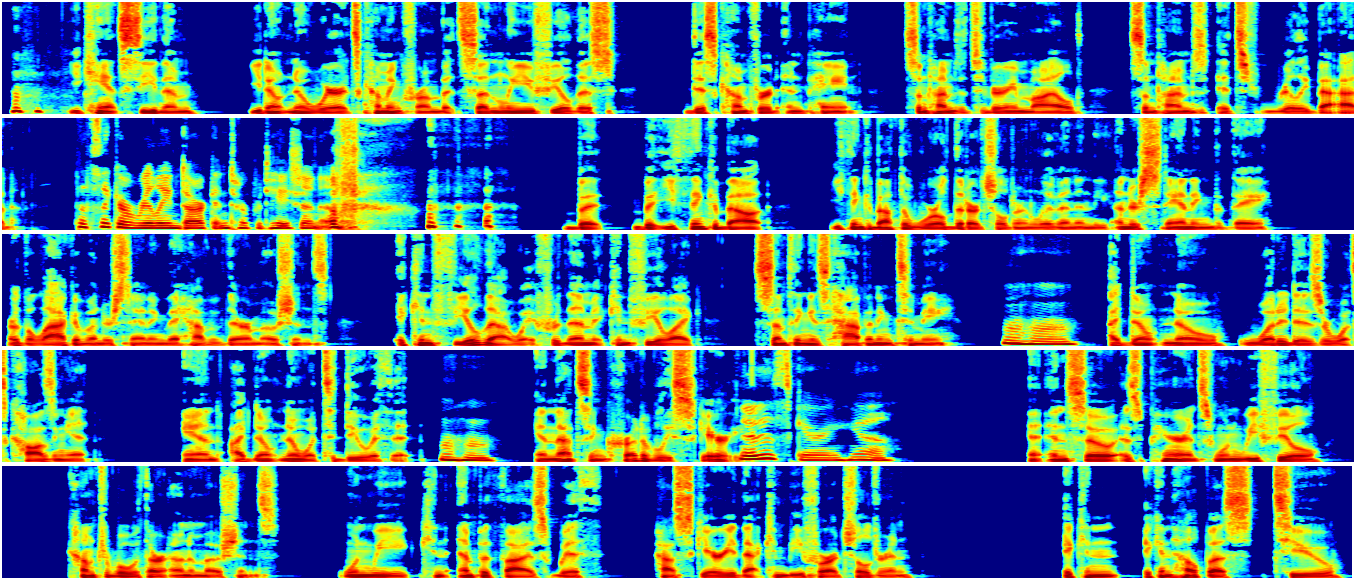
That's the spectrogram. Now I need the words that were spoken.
you can't see them you don't know where it's coming from but suddenly you feel this discomfort and pain sometimes it's very mild sometimes it's really bad that's like a really dark interpretation of but but you think about you think about the world that our children live in and the understanding that they, or the lack of understanding they have of their emotions. It can feel that way for them. It can feel like something is happening to me. Mm-hmm. I don't know what it is or what's causing it, and I don't know what to do with it. Mm-hmm. And that's incredibly scary. It is scary. Yeah. And so, as parents, when we feel comfortable with our own emotions, when we can empathize with how scary that can be for our children, it can it can help us to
